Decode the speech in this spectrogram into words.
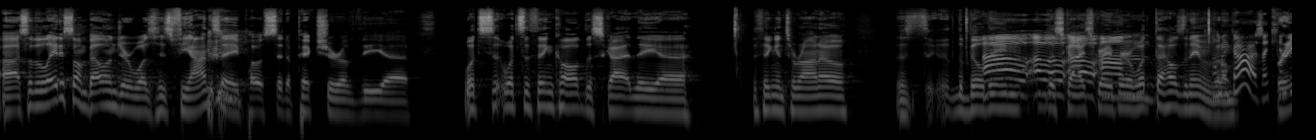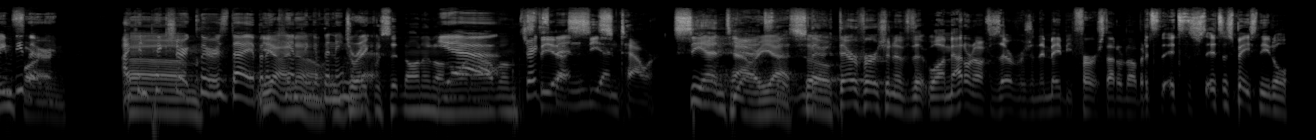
Uh, so the latest on Bellinger was his fiance posted a picture of the uh, what's what's the thing called the sky the uh, the thing in Toronto the the building Oh, oh, the oh, oh, skyscraper. um, what the hell's the name of it? oh my I'm gosh, I can't brain think of either. farting. I can picture Um, it clear as day, but yeah, I can't think of the name Drake of it. was sitting on it on yeah, one album. Drake's the uh, CN Tower. CN Tower, it's yeah. the- so their, their version of the well, I, mean, I don't know if it's their version. They may be first. I don't know, but it's it's it's a Space Needle.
